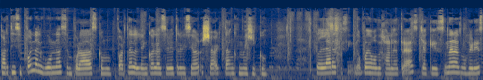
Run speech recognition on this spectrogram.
Participó en algunas temporadas como parte del elenco de la serie de televisión Shark Tank México. Claro que sí, no podemos dejarla atrás, ya que es una de las mujeres,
